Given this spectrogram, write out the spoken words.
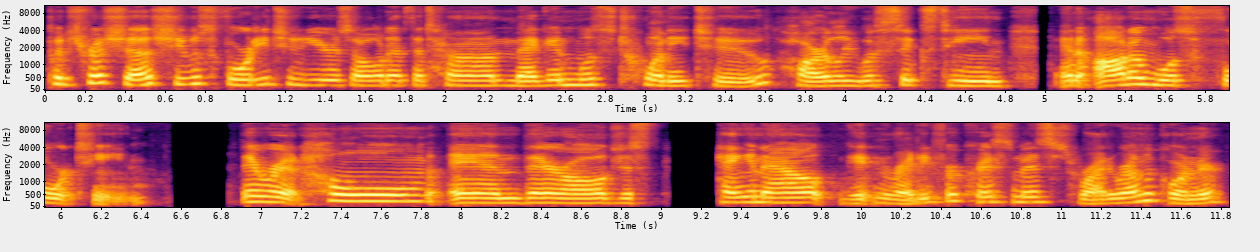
Patricia, she was 42 years old at the time. Megan was 22. Harley was 16. And Autumn was 14. They were at home and they're all just hanging out, getting ready for Christmas right around the corner.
